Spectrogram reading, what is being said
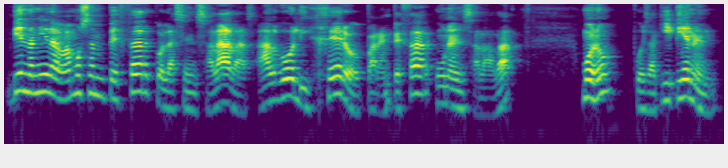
Bien, Daniela, vamos a empezar con las ensaladas, algo ligero para empezar, una ensalada. Bueno, pues aquí tienen,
